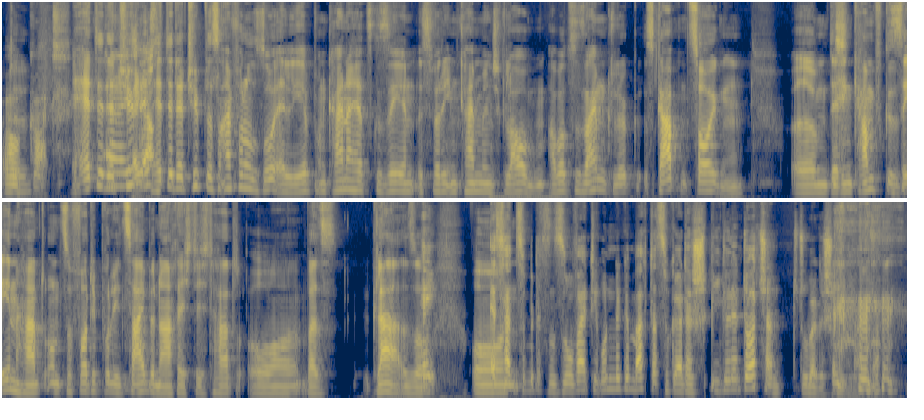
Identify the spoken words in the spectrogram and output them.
Oh. Gott. Hätte der, Äh, typ, ja. hätte der Typ das einfach nur so erlebt und keiner hätte es gesehen, es würde ihm kein Mensch glauben. Aber zu seinem Glück, es gab einen Zeugen, ähm, der den Kampf gesehen hat und sofort die Polizei benachrichtigt hat. Oh, was, klar, also. Hey, und, Es hat zumindest so weit die Runde gemacht, dass sogar der Spiegel in Deutschland drüber geschrieben hat. Ne?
